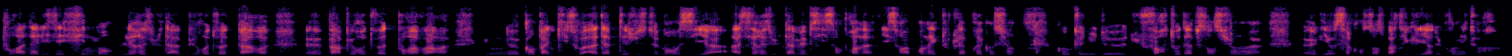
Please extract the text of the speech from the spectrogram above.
pour analyser finement les résultats, bureau de vote par, euh, bureau de vote, pour avoir une campagne qui soit adaptée justement aussi à, ces résultats, même s'ils sont, ils sont à prendre avec toute la précaution, compte tenu du fort taux d'abstention lié aux circonstances particulières du premier tour.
